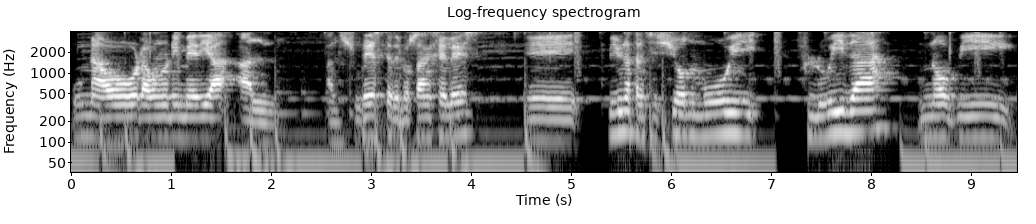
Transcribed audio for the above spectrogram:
una hora, una hora y media al, al sureste de Los Ángeles. Eh, vi una transición muy fluida, no vi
